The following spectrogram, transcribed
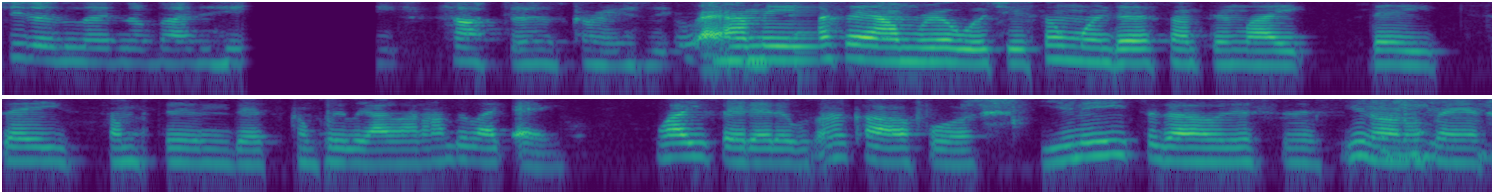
she doesn't let nobody hit talk to us crazy. I mean, I say I'm real with you. If someone does something like they say something that's completely out of line, I'll be like, hey, why you say that? It was uncalled for. You need to go. This is, you know what I'm mm-hmm. saying?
